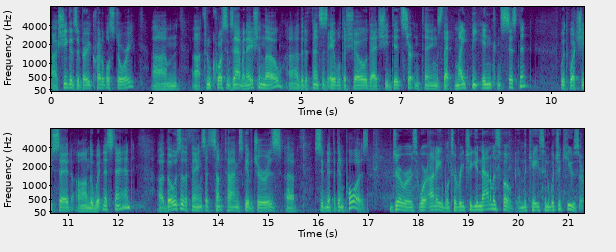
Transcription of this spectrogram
Uh, she gives a very credible story. Um, uh, through cross examination, though, uh, the defense is able to show that she did certain things that might be inconsistent with what she said on the witness stand. Uh, those are the things that sometimes give jurors uh, significant pause. Jurors were unable to reach a unanimous vote in the case in which accuser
